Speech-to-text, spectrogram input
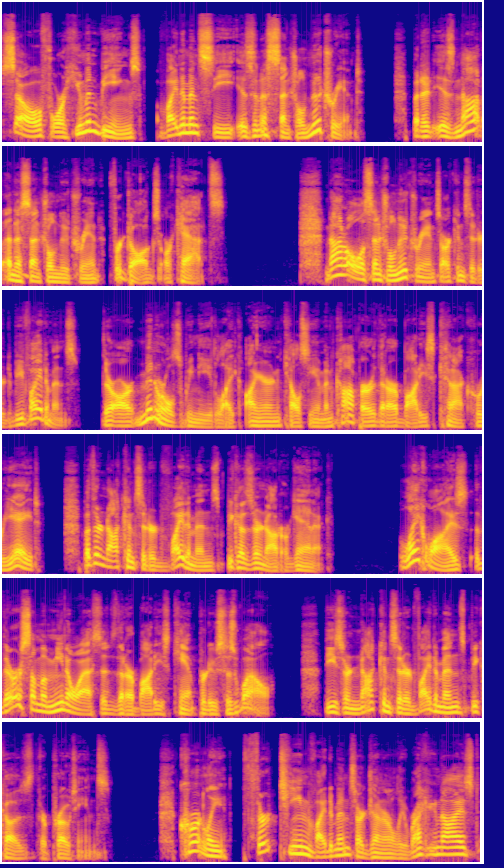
So, for human beings, vitamin C is an essential nutrient, but it is not an essential nutrient for dogs or cats. Not all essential nutrients are considered to be vitamins. There are minerals we need, like iron, calcium, and copper, that our bodies cannot create, but they're not considered vitamins because they're not organic. Likewise, there are some amino acids that our bodies can't produce as well. These are not considered vitamins because they're proteins. Currently, 13 vitamins are generally recognized,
